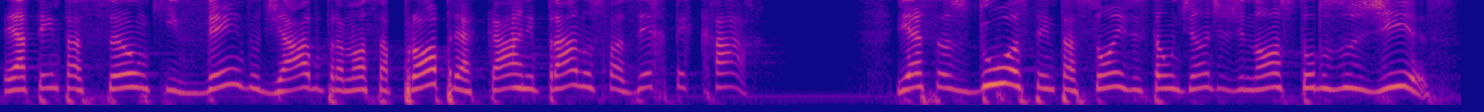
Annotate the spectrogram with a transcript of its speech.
é a tentação que vem do diabo para a nossa própria carne para nos fazer pecar. E essas duas tentações estão diante de nós todos os dias.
